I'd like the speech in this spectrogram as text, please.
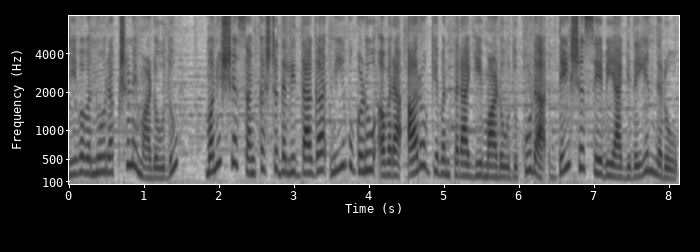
ಜೀವವನ್ನು ರಕ್ಷಣೆ ಮಾಡುವುದು ಮನುಷ್ಯ ಸಂಕಷ್ಟದಲ್ಲಿದ್ದಾಗ ನೀವುಗಳು ಅವರ ಆರೋಗ್ಯವಂತರಾಗಿ ಮಾಡುವುದು ಕೂಡ ದೇಶ ಸೇವೆಯಾಗಿದೆ ಎಂದರು.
